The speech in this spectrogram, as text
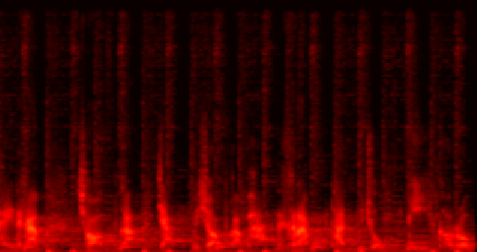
ไทยนะครับ ชอบกับจัดไม่ชอบกับผ่านนะครับ ท่านผู้ชมที่เคารพ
